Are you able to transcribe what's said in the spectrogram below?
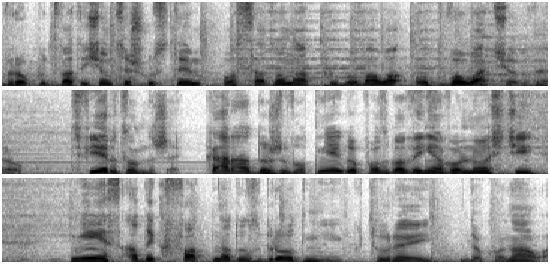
W roku 2006 osadzona próbowała odwołać się od wyroku, twierdząc, że kara dożywotniego pozbawienia wolności nie jest adekwatna do zbrodni, której dokonała.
